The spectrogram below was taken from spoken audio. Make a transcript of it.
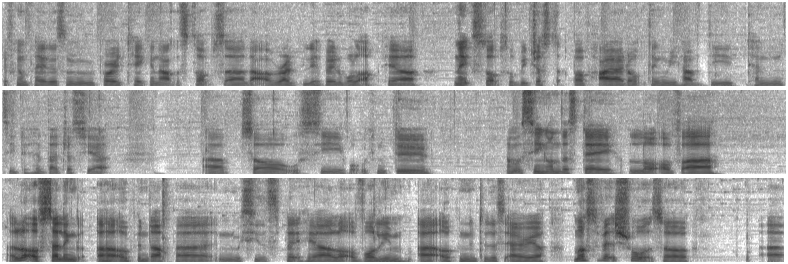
If we can play this, I mean, we've already taken out the stops uh, that are readily available up here. Next stops will be just above high. I don't think we have the tendency to hit that just yet. Uh, so we'll see what we can do. And we're seeing on this day a lot of uh, a lot of selling uh, opened up uh, and we see the split here a lot of volume uh, opened into this area. Most of it's short so uh,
